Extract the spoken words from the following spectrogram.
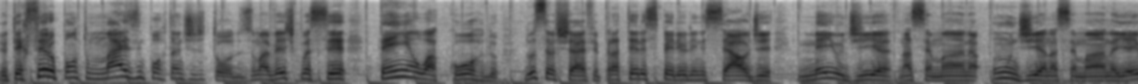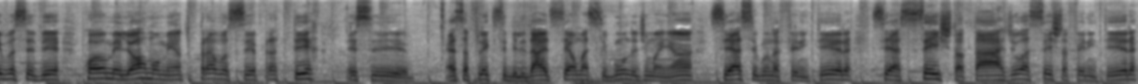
E o terceiro ponto mais importante de todos, uma vez que você tenha o acordo do seu chefe para ter esse período inicial de meio dia na semana, um dia na semana, e aí você vê qual é o melhor momento para você para ter esse essa flexibilidade, se é uma segunda de manhã, se é a segunda-feira inteira, se é a sexta tarde ou a sexta-feira inteira.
